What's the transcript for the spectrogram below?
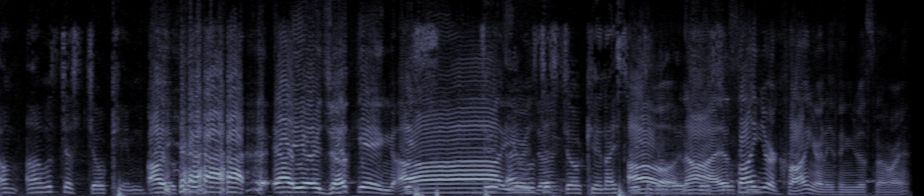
um, I was just joking. oh okay? yeah, yeah, you were joking. Ah, you I were was joking. just joking. I swear to God. Oh no, it's not like you were crying or anything just now, right?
